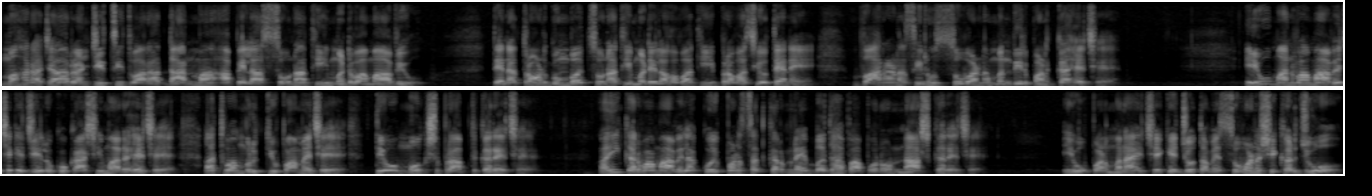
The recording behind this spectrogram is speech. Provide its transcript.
મહારાજા રણજીતસિંહ દ્વારા દાનમાં આપેલા સોનાથી મઢવામાં આવ્યું. તેના ત્રણ ગુંબદ સોનાથી મઢેલા હોવાથી પ્રવાસીઓ તેને વારાણસીનું સુવર્ણ મંદિર પણ કહે છે. એવું માનવામાં આવે છે કે જે લોકો કાશીમાં રહે છે અથવા મૃત્યુ પામે છે, તેઓ મોક્ષ પ્રાપ્ત કરે છે. અહીં કરવામાં આવેલા કોઈપણ સત્કર્મને બધા પાપોનો નાશ કરે છે. એવું પણ મનાય છે કે જો તમે સુવર્ણ શિખર જુઓ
